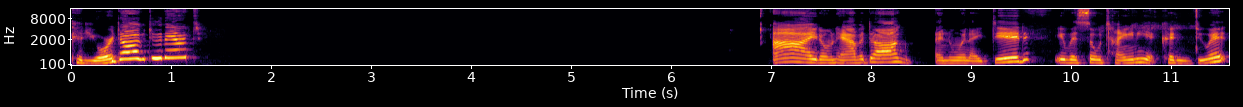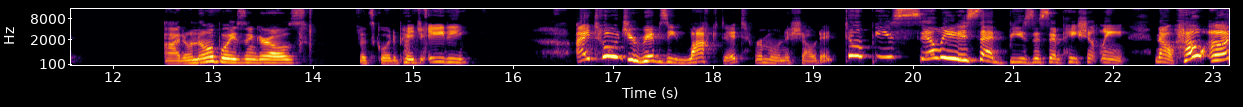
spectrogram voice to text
could your dog do that? I don't have a dog, and when I did, it was so tiny it couldn't do it. I don't know, boys and girls. Let's go to page 80. I told you Ribsy locked it, Ramona shouted. Don't be silly, said Beezus impatiently. Now, how on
